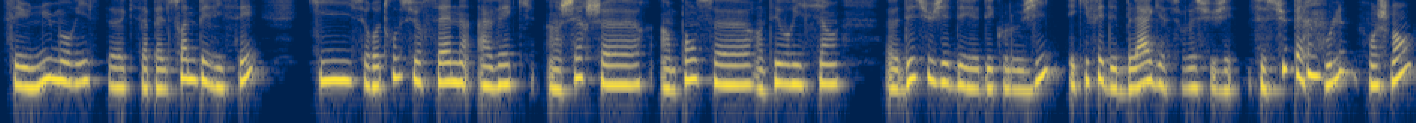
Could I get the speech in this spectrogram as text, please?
C'est une humoriste qui s'appelle Swan Périssé qui se retrouve sur scène avec un chercheur, un penseur, un théoricien euh, des sujets d'écologie et qui fait des blagues sur le sujet. C'est super mmh. cool, franchement.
